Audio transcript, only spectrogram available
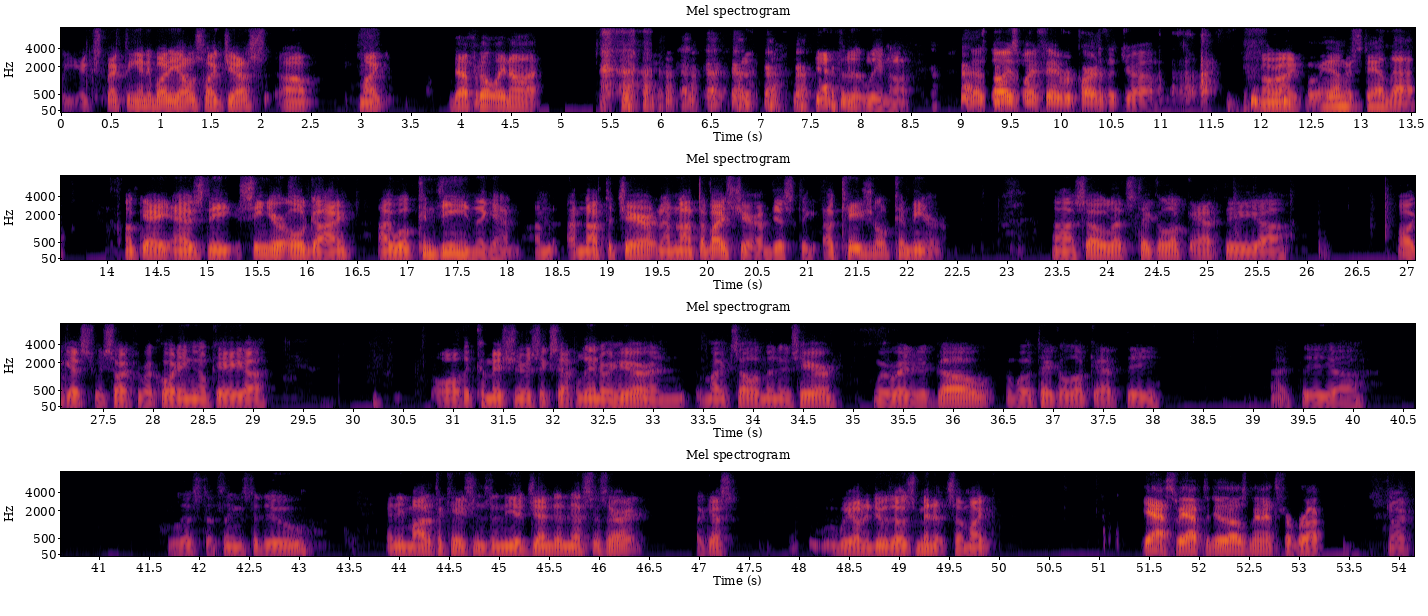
We Expecting anybody else like Jess, uh, Mike? Definitely not. Definitely not. That's always my favorite part of the job. All right. We understand that. Okay, as the senior old guy, I will convene again. I'm, I'm not the chair and I'm not the vice chair. I'm just the occasional convener. Uh, so let's take a look at the, uh, oh, I guess we start the recording. Okay. Uh, all the commissioners except Lynn are here and Mike Sullivan is here. We're ready to go. We'll take a look at the, at the uh, list of things to do. Any modifications in the agenda necessary? I guess we ought to do those minutes, huh, Mike? Yes, we have to do those minutes for Brooke. All right.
